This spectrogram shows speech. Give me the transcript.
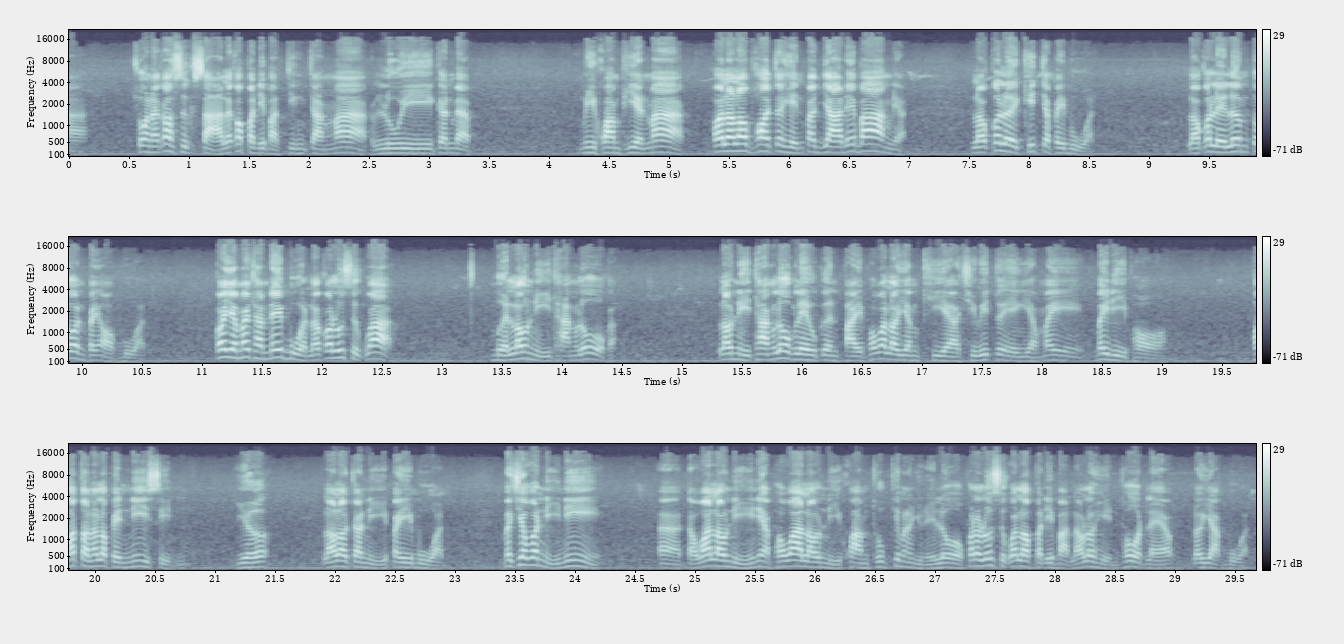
ช่วงนั้นก็ศึกษาแล้วก็ปฏิบัติจริงจังมาก ลุยกันแบบ มีความเพียรมากพอเราเราพอจะเห็นปัญญาได้บ้างเนี่ย เราก็เลยคิดจะไปบวช เราก็เลยเริ่มต้นไปออกบวช ก็ยังไม่ทันได้บวชเราก็รู้สึกว่าเหมือนเราหนีทางโลกอะเราหนีทางโลกเร็วเกินไป เพราะว่าเรายังเคลียร์ชีวิตตัวเองยังไม่ไม่ดีพอ เพราะตอนนั้นเราเป็นหนี้สินเยอะแล้วเราจะหนีไปบวชไม่ใช่ว่าหนีหนี้แต่ว่าเราหนีเนี่ยเพราะว่าเราหนีความทุกข์ที่มันอยู่ในโลกเพราะเรารู้สึกว่าเราปฏิบัติแล้วเราเห็นโทษแล้ว เราอยากบวช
